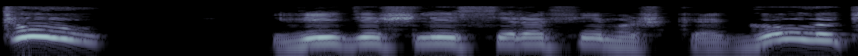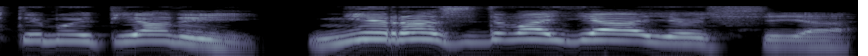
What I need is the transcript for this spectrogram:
Ту! Видишь ли, Серафимушка, голубь ты мой пьяный, не раздвояюсь я!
